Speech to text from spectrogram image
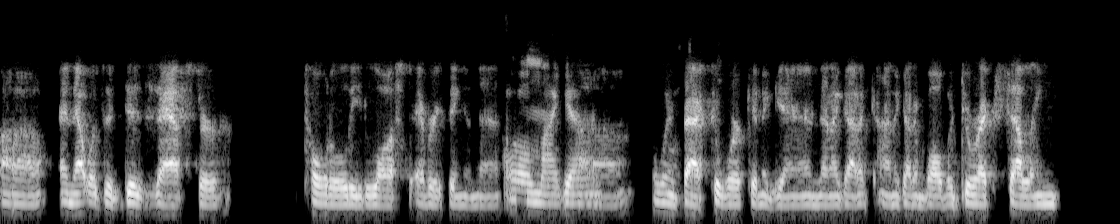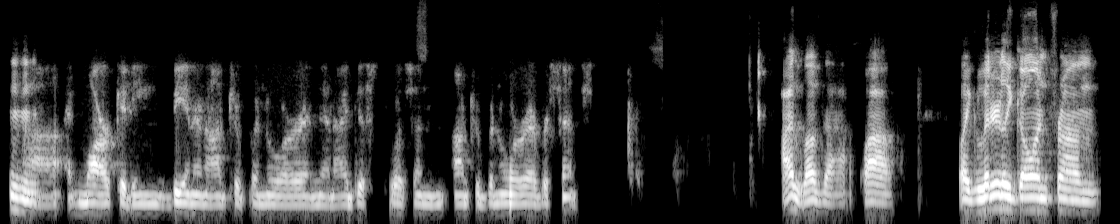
uh, and that was a disaster. Totally lost everything in that. Oh my god! Uh, went back to working again. Then I got kind of got involved with direct selling mm-hmm. uh, and marketing, being an entrepreneur, and then I just was an entrepreneur ever since. I love that. Wow, like literally going from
